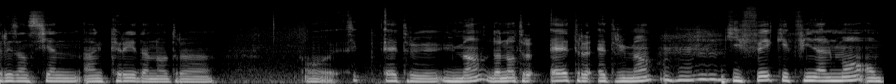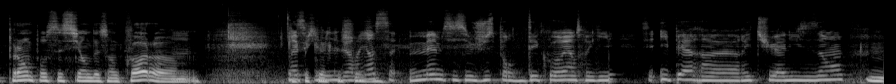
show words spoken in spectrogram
très ancienne, ancrée dans notre, euh, être humain, dans notre être être humain, Mhm. qui fait que finalement on prend possession de son corps. euh, et puis, quelque de chose. rien, même si c'est juste pour décorer, entre guillemets, c'est hyper euh, ritualisant. Mm.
